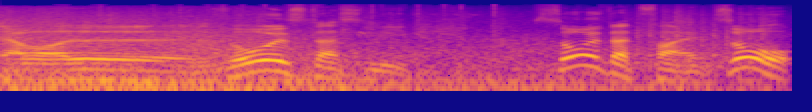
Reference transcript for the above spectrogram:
Jawohl. So ist das lieb. So ist das fein. So.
